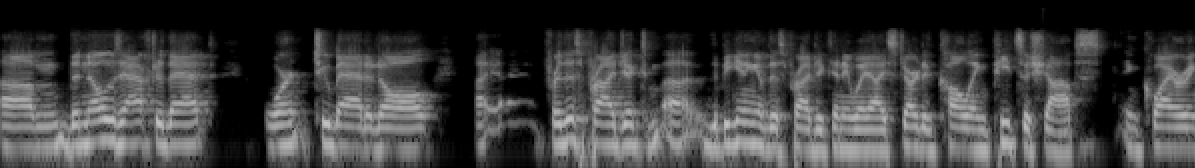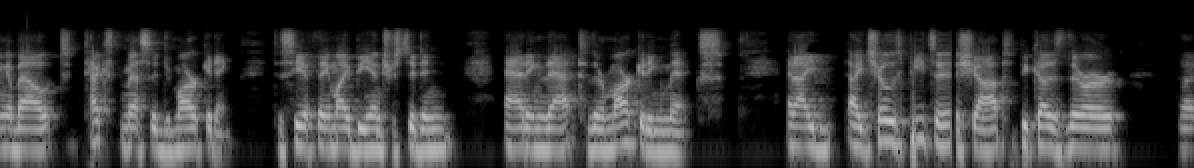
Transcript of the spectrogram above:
Um, the no's after that weren't too bad at all. I, for this project, uh, the beginning of this project anyway, I started calling pizza shops, inquiring about text message marketing to see if they might be interested in adding that to their marketing mix. And I, I chose pizza shops because there are uh,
